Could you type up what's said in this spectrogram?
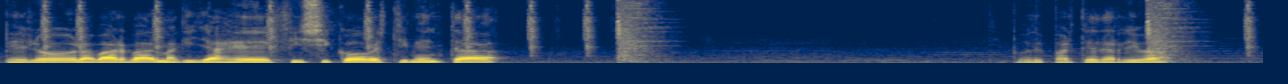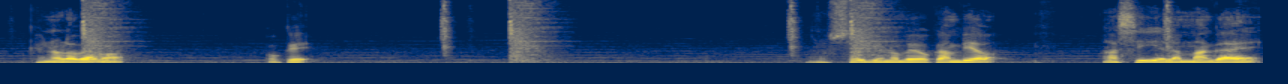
Pelo, la barba, el maquillaje, físico, vestimenta. Tipo de parte de arriba. Que no lo vemos ¿O qué? No sé, yo no veo cambio. Ah, sí, en las mangas, ¿eh?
